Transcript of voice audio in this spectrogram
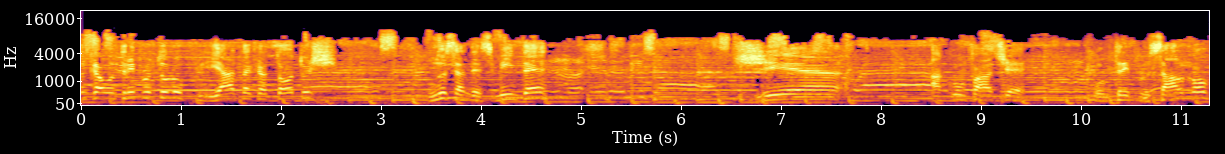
încă un triplu tulup. Iată că totuși nu se desminte și acum face un triplu Salkov.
